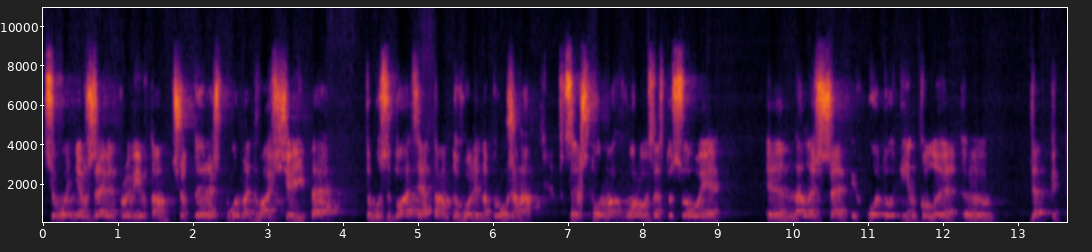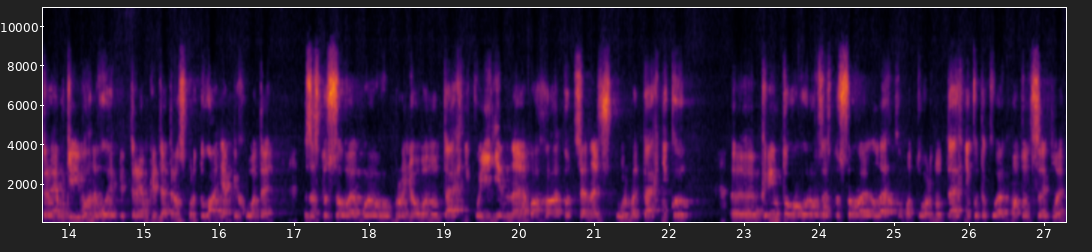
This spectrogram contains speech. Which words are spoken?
Сьогодні вже він провів там чотири штурми, два ще йде. Тому ситуація там доволі напружена. В цих штурмах ворог застосовує не лише піхоту, інколи для підтримки і вогневої підтримки для транспортування піхоти застосовує бойову броньовану техніку. Її небагато, це не штурми технікою. Е, Крім того, ворог застосовує легкомоторну техніку, таку як мотоцикли,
